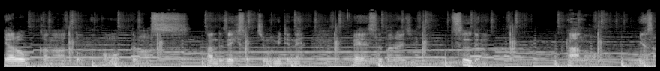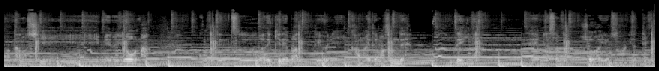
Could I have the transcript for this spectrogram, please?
やろうかなと思ってます。なんでぜひそっちも見てね、えー、スーパーライジン2でも、あの、皆さんが楽しめるようなコンテンツができればっていうふうに考えてますんで是非ね、えー、皆さんも勝敗予想やってみて。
